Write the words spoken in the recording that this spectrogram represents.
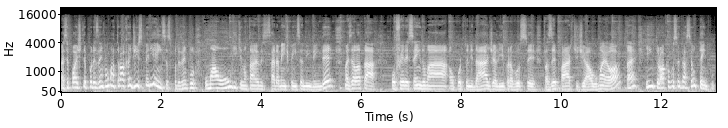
Mas você pode ter, por exemplo, uma troca de experiências. Por exemplo, uma ONG que não está necessariamente pensando em vender, mas ela está oferecendo uma oportunidade ali para você fazer parte de algo maior, né? E em troca você dá seu tempo.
